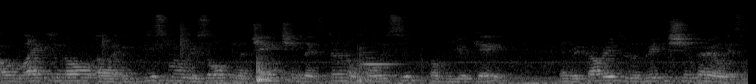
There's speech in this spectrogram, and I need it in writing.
I would like to know uh, if this will result in a change in the external policy of the UK and recovery to the British imperialism.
